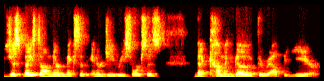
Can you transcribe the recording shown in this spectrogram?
just based on their mix of energy resources that come and go throughout the year.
